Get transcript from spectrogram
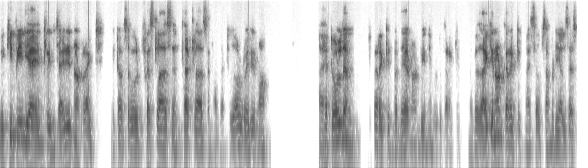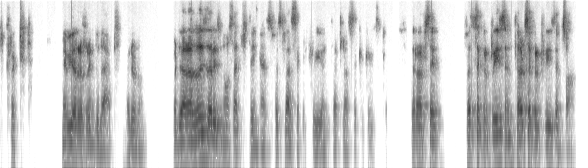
Wikipedia entry, which I did not write. It talks about first class and third class and all that. It's all very wrong. I had told them to correct it, but they have not been able to correct it because I cannot correct it myself. Somebody else has to correct it. Maybe you're referring to that. I don't know. But there are, otherwise, there is no such thing as first class secretary and third class secretary. There are say, first secretaries and third secretaries and so on.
